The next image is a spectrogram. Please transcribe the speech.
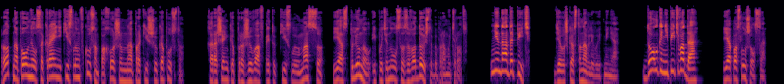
Рот наполнился крайне кислым вкусом, похожим на прокисшую капусту. Хорошенько проживав эту кислую массу, я сплюнул и потянулся за водой, чтобы промыть рот. «Не надо пить!» Девушка останавливает меня. «Долго не пить вода!» Я послушался,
